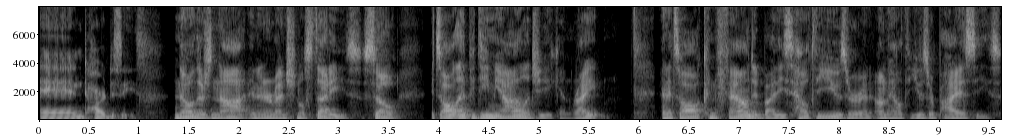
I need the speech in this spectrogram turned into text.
and heart disease? No, there's not in interventional studies. So it's all epidemiology again, right? And it's all confounded by these healthy user and unhealthy user biases.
